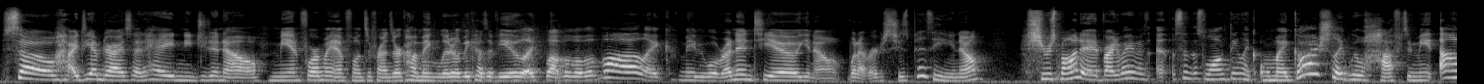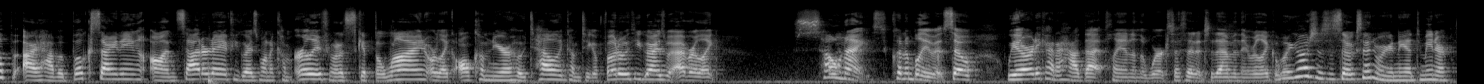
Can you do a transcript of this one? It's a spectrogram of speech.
So I DM'd her. I said, "Hey, need you to know, me and four of my influencer friends are coming, literally because of you. Like, blah blah blah blah blah. Like, maybe we'll run into you, you know, whatever. Because she's busy, you know." She responded right away. and Sent this long thing like, "Oh my gosh, like we'll have to meet up. I have a book signing on Saturday. If you guys want to come early, if you want to skip the line, or like I'll come near a hotel and come take a photo with you guys, whatever." Like, so nice. Couldn't believe it. So we already kind of had that plan in the works. I sent it to them, and they were like, "Oh my gosh, this is so exciting. We're gonna get to meet her."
